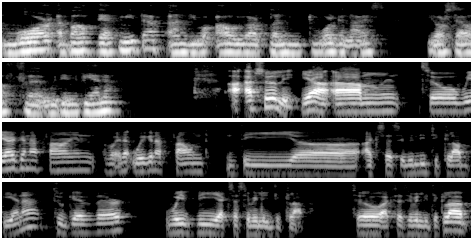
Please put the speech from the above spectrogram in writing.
more about that meetup and you, how you are planning to organize yourself uh, within Vienna? Uh, absolutely, yeah. Um, so we are gonna find we're gonna found the uh, Accessibility Club Vienna together with the Accessibility Club. So Accessibility Club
